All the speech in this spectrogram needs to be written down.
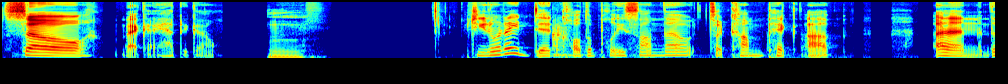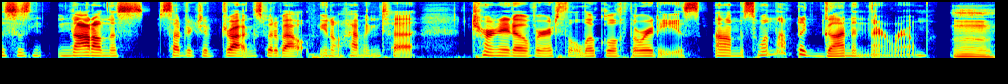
So that guy had to go. Mm. Do you know what I did call the police on though to come pick up? And this is not on the s- subject of drugs, but about you know having to turn it over to the local authorities. Um, someone left a gun in their room Mm.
